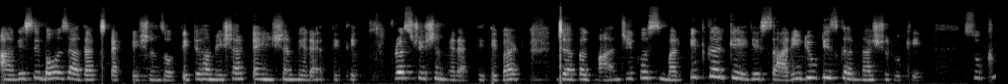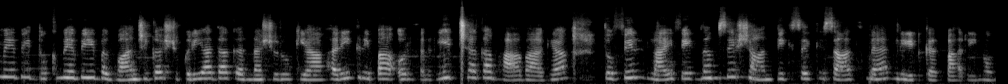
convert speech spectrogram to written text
आगे से बहुत ज़्यादा एक्सपेक्टेशन होती थी। हमेशा टेंशन में रहती थी फ्रस्ट्रेशन में रहती थी। बट जब भगवान जी को समर्पित करके ये सारी ड्यूटीज़ करना शुरू की। सुख में भी, दुख में भी भगवान जी का शुक्रिया अदा करना शुरू किया। हरी कृपा और हरी इच्छा का भाव आ गया तो फिर लाइफ एकदम से शांति से के साथ मैं लीड कर पा रही हूँ।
